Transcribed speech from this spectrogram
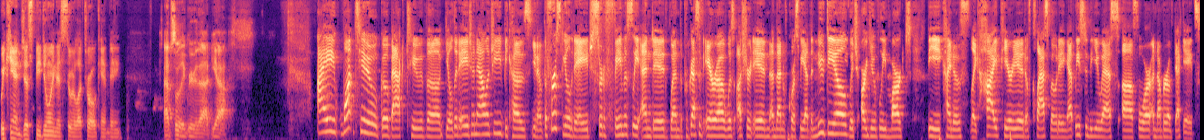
we can't just be doing this through an electoral campaign. absolutely agree with that. Yeah. I want to go back to the Gilded Age analogy because, you know, the first Gilded Age sort of famously ended when the progressive era was ushered in. And then, of course, we had the New Deal, which arguably marked the kind of like high period of class voting, at least in the US, uh, for a number of decades.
